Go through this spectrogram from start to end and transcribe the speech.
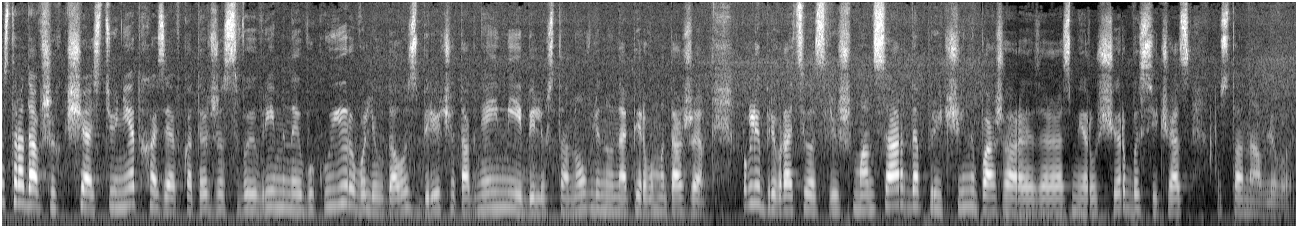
Пострадавших, к счастью, нет. Хозяев коттеджа своевременно эвакуировали. Удалось сберечь от огня и мебель, установленную на первом этаже. В угли превратилась лишь мансарда. Причины пожара за размер ущерба сейчас устанавливают.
